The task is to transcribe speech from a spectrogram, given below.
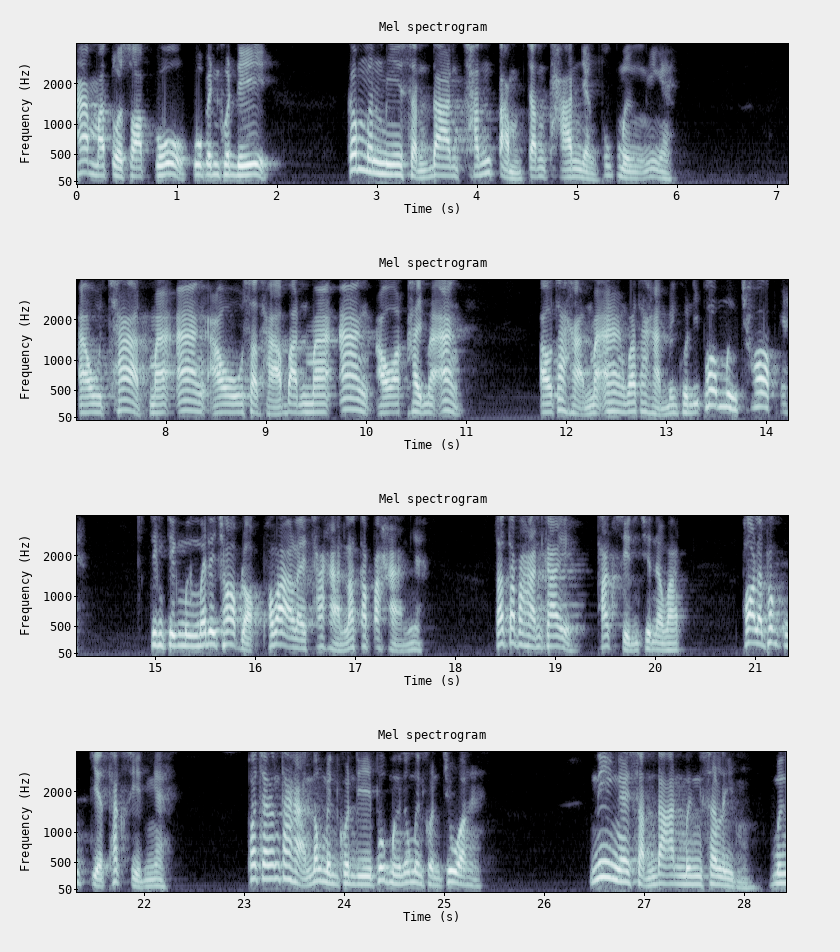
ห้ามมาตรวจสอบกูกูเป็นคนดี ก็มันมีสันดานชั้นต่ำจันทานอย่างพวกมึงนี่ไง เอาชาติมาอ้าง เอาสถาบันมาอ้าง เอาใครมาอ้าง เอาทหารมาอ้างว่าทหารเป็นคนดีเพราะมึงชอบไงจริง ๆ มึงไม่ได้ชอบหรอก เพราะว่าอะไรทหารรัฐประหารไงรัฐประหารใครทักษิณชินวัตรเพราะอะไรเพราะกูเกลียดทักษิณไงเพราะฉะนั้นทหารต้องเป็นคนดี พวกมึงต้องเป็นคนชั่วไงนี่ไงสันดานมึงสลิม มึง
